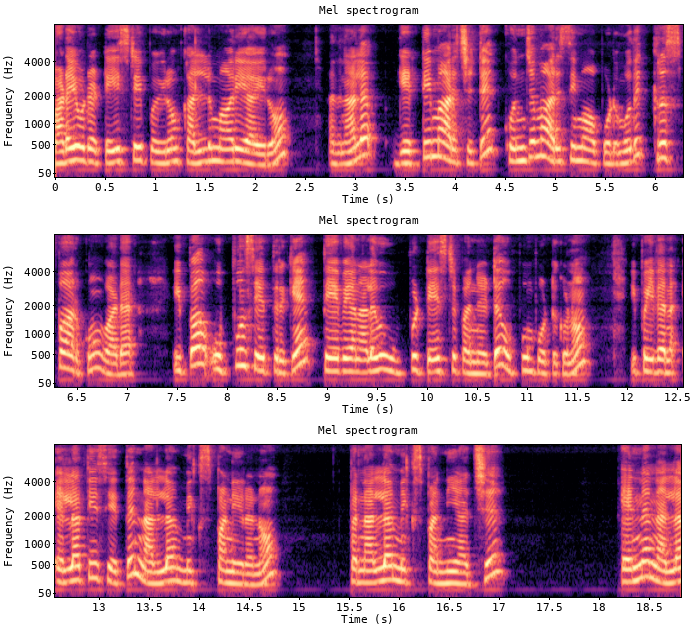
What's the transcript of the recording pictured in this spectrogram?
வடையோட டேஸ்டே போயிடும் கல் மாதிரி ஆயிரும். அதனால கெட்டிமா அரைச்சிட்டு கொஞ்சமா அரிசி மாவு போடும்போது கிறிஸ்பா இருக்கும் வடை. இப்போ உப்பும் சேர்த்துருக்கேன். தேவையான அளவு உப்பு டேஸ்ட் பண்ணிட்டு உப்பும் போட்டுக்கணும். இப்போ இதை எல்லாத்தையும் சேர்த்து நல்லா மிக்ஸ் பண்ணிடணும். இப்போ நல்லா மிக்ஸ் பண்ணியாச்சு. எண்ணெய் நல்லா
